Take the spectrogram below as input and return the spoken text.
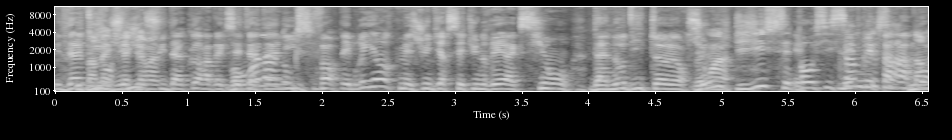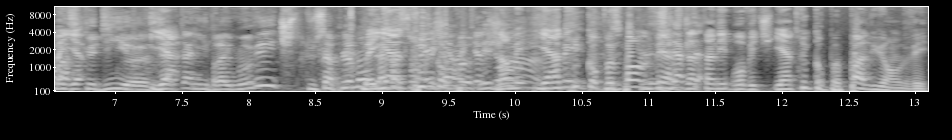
je, suis d'accord avec cette analyse forte et brillante, mais je veux dire, c'est une réaction d'un auditeur sur un. je dis c'est pas aussi simple mais que par ça. rapport Non, mais à il y a- ce que dit euh, il y a- Zlatan Ibrahimovic, tout simplement. Mais il y la a un truc qu'on peut, non, mais il y a un mais truc qu'on peut pas enlever à Zlatan- Ibrahimovic. Il y a un truc qu'on peut pas lui enlever.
